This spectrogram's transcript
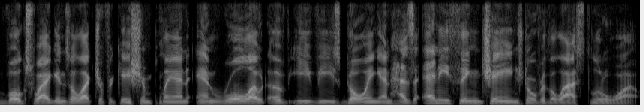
Volkswagen's electrification plan and rollout of EVs going, and has anything changed over the last little while?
